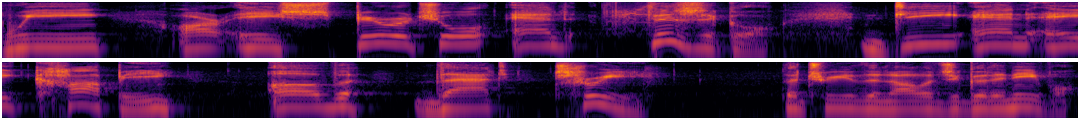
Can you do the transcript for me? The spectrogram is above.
We are a spiritual and physical DNA copy of that tree, the tree of the knowledge of good and evil.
